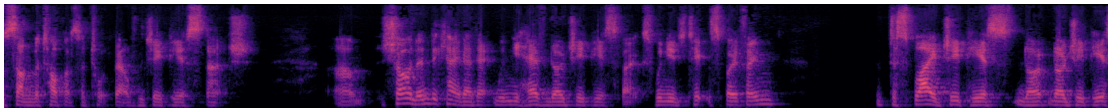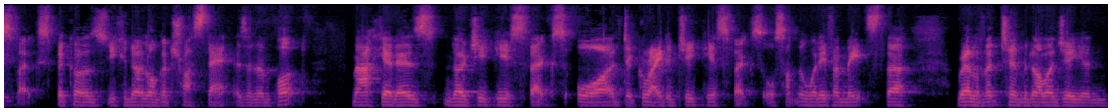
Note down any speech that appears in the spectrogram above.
some of the topics I talked about with the GPS snitch. Um, show an indicator that when you have no GPS fix, when you detect the spoofing, display GPS, no, no GPS fix because you can no longer trust that as an input mark it as no GPS fix or degraded GPS fix or something, whatever meets the relevant terminology and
